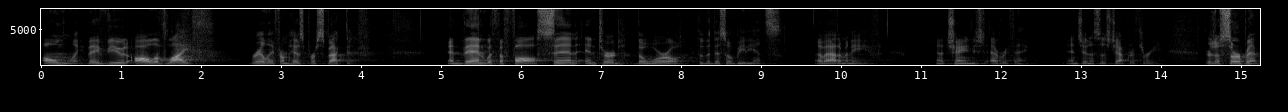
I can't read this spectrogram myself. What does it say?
only. They viewed all of life really from His perspective. And then with the fall, sin entered the world through the disobedience of Adam and Eve, and it changed everything in Genesis chapter 3. There's a serpent,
